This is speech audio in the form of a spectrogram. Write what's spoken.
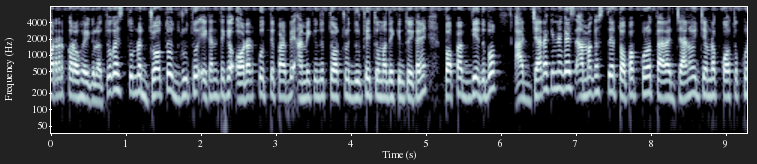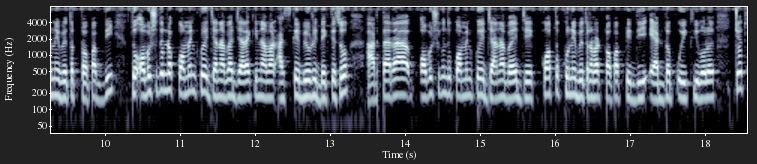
অর্ডার করা হয়ে গেল। তো গাছ তোমরা যত দ্রুত এখান থেকে অর্ডার করতে পারবে, আমি কিন্তু তত দ্রুতই তোমাদের কিন্তু এখানে টপ আপ দিয়ে দেবো। আর যারা কিনা গাইস আমার কাছ থেকে টপ আপ করো, তারা জানোই যে আমরা কতক্ষণের ভেতর টপ আপ দিই। তো অবশ্যই তোমরা কমেন্ট করে জানাবে যারা কিনা আমার আজকের ভিডিওটি দেখতেছো। আর তারা অবশ্যই কিন্তু কমেন্ট করে জানাবে যে কতক্ষণের ভেতর আমরা টপ আপটি দিই অ্যাডপ উইকলি বলো, যত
